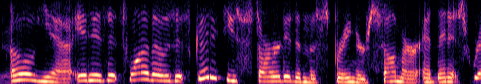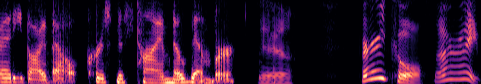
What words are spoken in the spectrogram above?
Yeah. Oh yeah, it is. It's one of those. It's good if you start it in the spring or summer, and then it's ready by about Christmas time, November. Yeah. Very cool. All right.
